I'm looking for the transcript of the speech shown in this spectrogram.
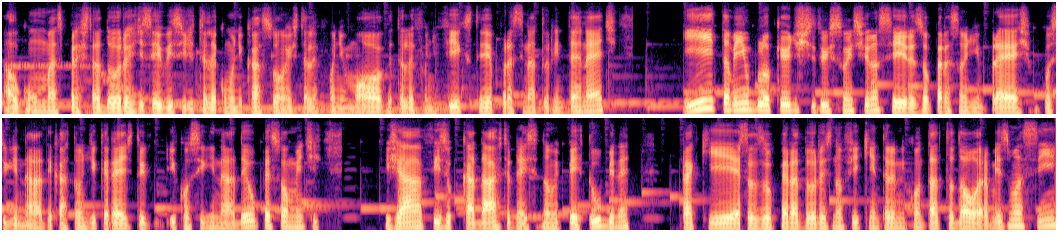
algumas prestadoras de serviço de telecomunicações, telefone móvel, telefone fixo, TV por assinatura internet, e também o bloqueio de instituições financeiras, operação de empréstimo, consignado, cartão de crédito e consignado. Eu pessoalmente já fiz o cadastro nesse nome Perturbe, né? Para que essas operadoras não fiquem entrando em contato toda hora. Mesmo assim,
